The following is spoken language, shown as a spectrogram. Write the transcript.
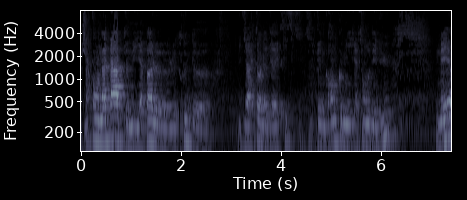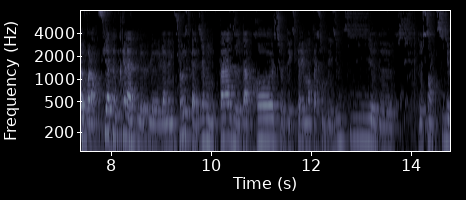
chaque fois on adapte, mais il n'y a pas le, truc de, directeur ou la directrice qui, fait une grande communication au début. Mais euh, voilà, on suit à peu près la, même chose, c'est-à-dire une phase d'approche, d'expérimentation des outils, de, sentir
